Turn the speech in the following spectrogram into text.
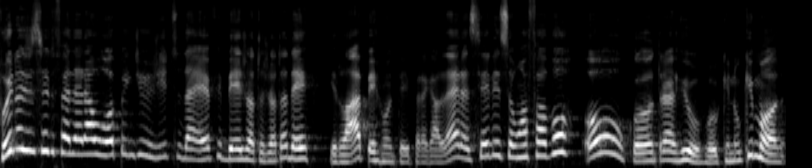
Fui no Distrito Federal Open Jiu-Jitsu da FBJJD e lá perguntei pra galera se eles são a favor ou contra Ryuhook no kimono.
